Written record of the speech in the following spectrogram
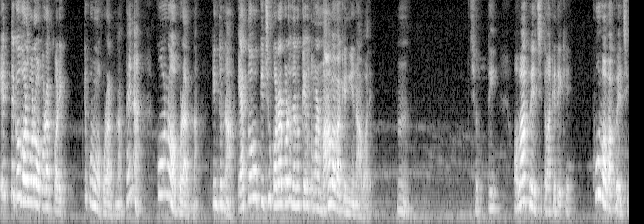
এর থেকেও বড় বড় অপরাধ করে। এটা কোনো অপরাধ না, তাই না? কোনো অপরাধ না। কিন্তু না, এত কিছু করার পরেও যেন কেউ তোমার মা বাবাকে নিয়ে না বলে। হুম। সত্যি। অবাক হয়েছি তোমাকে দেখে। খুব অবাক হয়েছি।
